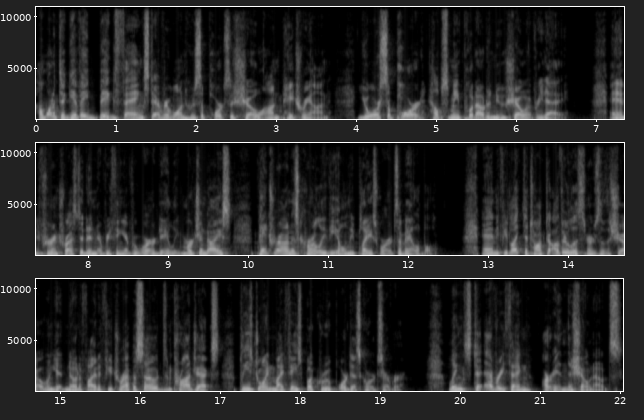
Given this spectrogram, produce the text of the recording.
I wanted to give a big thanks to everyone who supports the show on Patreon. Your support helps me put out a new show every day. And if you're interested in Everything Everywhere Daily merchandise, Patreon is currently the only place where it's available. And if you'd like to talk to other listeners of the show and get notified of future episodes and projects, please join my Facebook group or Discord server. Links to everything are in the show notes.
